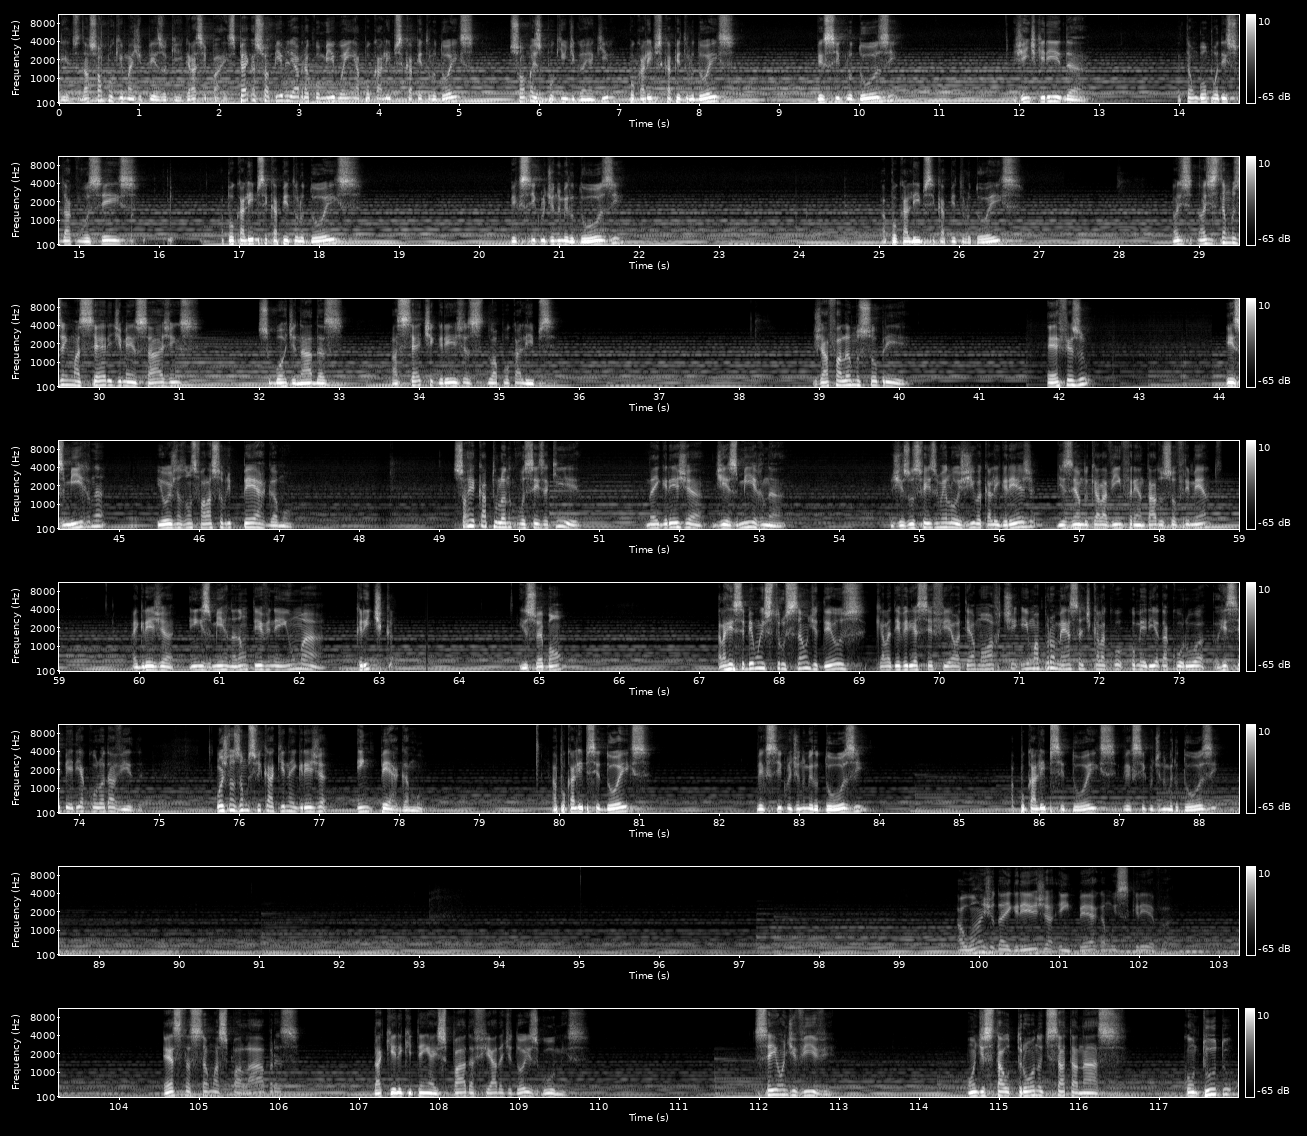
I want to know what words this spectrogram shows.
Queridos. Dá só um pouquinho mais de peso aqui. Graça e paz. Pega a sua Bíblia e abra comigo em Apocalipse capítulo 2. Só mais um pouquinho de ganho aqui. Apocalipse capítulo 2, versículo 12. Gente querida, é tão bom poder estudar com vocês. Apocalipse capítulo 2, versículo de número 12. Apocalipse capítulo 2. Nós, nós estamos em uma série de mensagens subordinadas às sete igrejas do Apocalipse. Já falamos sobre Éfeso, Esmirna e hoje nós vamos falar sobre Pérgamo. Só recapitulando com vocês aqui, na igreja de Esmirna, Jesus fez um elogio àquela igreja, dizendo que ela havia enfrentado o sofrimento. A igreja em Esmirna não teve nenhuma crítica. Isso é bom. Ela recebeu uma instrução de Deus que ela deveria ser fiel até a morte e uma promessa de que ela comeria da coroa, receberia a coroa da vida. Hoje nós vamos ficar aqui na igreja em Pérgamo. Apocalipse 2, versículo de número 12 Apocalipse 2, versículo de número 12. Ao anjo da igreja em Pérgamo escreva: Estas são as palavras daquele que tem a espada afiada de dois gumes. Sei onde vive onde está o trono de Satanás. Contudo,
